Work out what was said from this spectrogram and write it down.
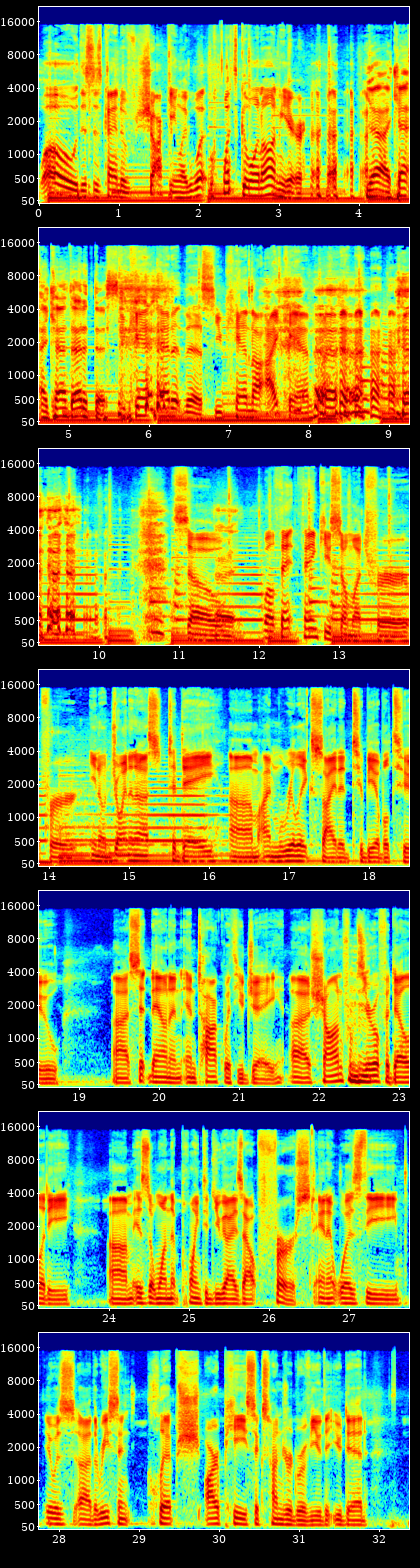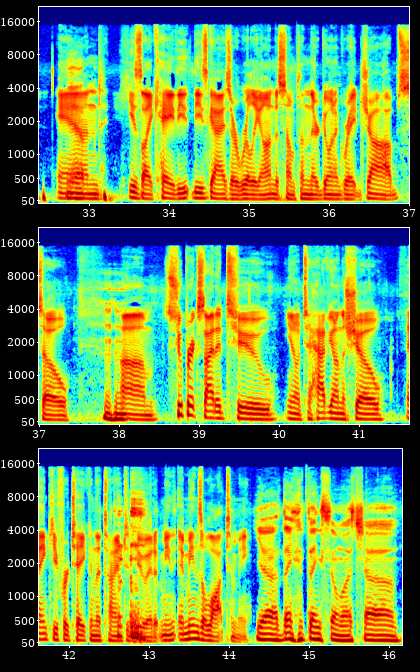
whoa, this is kind of shocking. Like, what what's going on here? yeah, I can't I can't edit this. you can't edit this. You cannot. I can. so, right. well, th- thank you so much for for you know joining us today. Um, I'm really excited to be able to uh, sit down and, and talk with you, Jay. Uh, Sean from mm-hmm. Zero Fidelity um, is the one that pointed you guys out first, and it was the it was uh, the recent Klipsch RP 600 review that you did, and yep. he's like, "Hey, th- these guys are really onto something. They're doing a great job." So, mm-hmm. um, super excited to you know to have you on the show. Thank you for taking the time to do it. It mean it means a lot to me. Yeah, th- thanks so much. Um,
